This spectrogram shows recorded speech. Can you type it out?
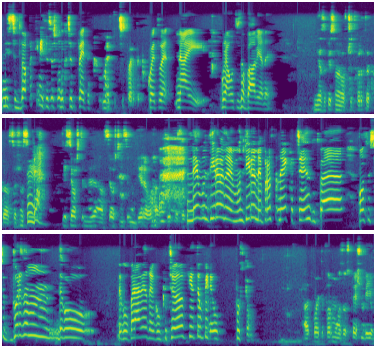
мисля, два пъти ми се също да кача петък вместо четвъртък, което е най-голямото забавяне. Ние записваме в четвъртък, всъщност. Да. Ти все още не, все още не си монтирала. не монтиране, монтиране, просто не е качен, затова после ще бързам да го, да го правя, да го кача в YouTube и да го пускам. А твоята формула за успешно видео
